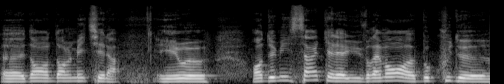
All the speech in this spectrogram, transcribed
dans, dans, le métier là. En 2005, elle a eu vraiment beaucoup de,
